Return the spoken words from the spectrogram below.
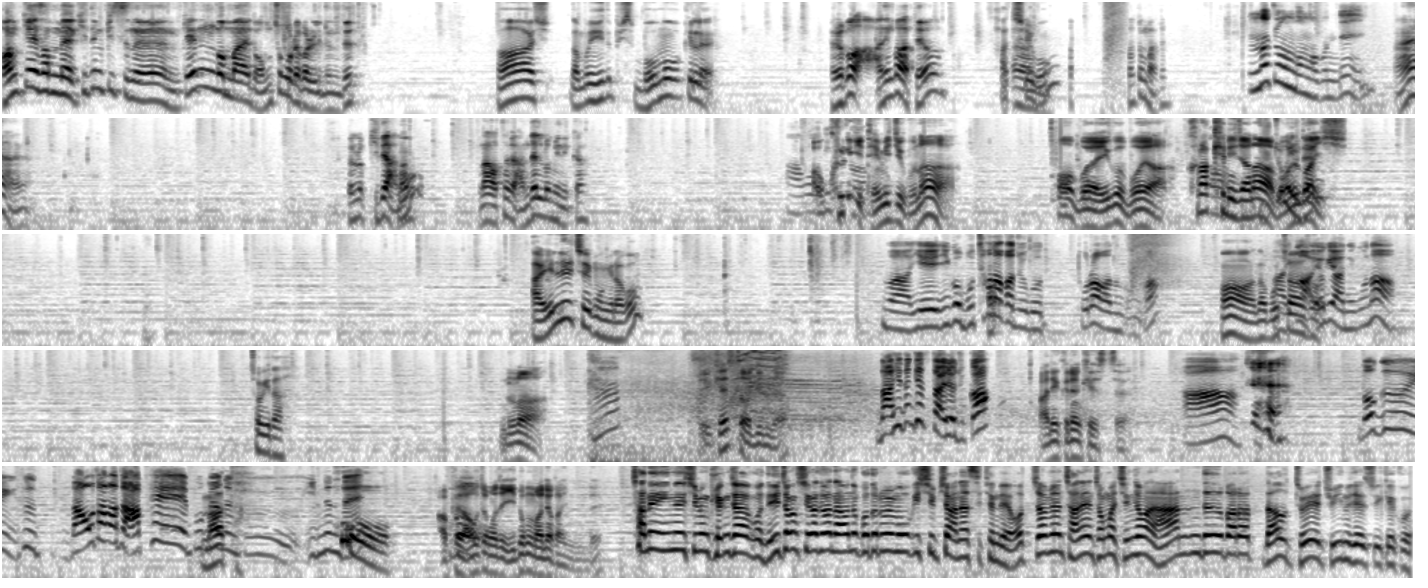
광기의 산맥 hidden piece는 깨는 것만 해도 엄청 오래 걸리는 듯? 아씨 나뭐 hidden piece 뭐 먹었길래 별거 아닌 것 같아요 470? 설정 맞아 존나 좋은 건가 본데. 아니 아니 별로 기대 안 하고 나 어차피 안 될 놈이니까 아, 아 클릭이 데미지구나. 어 뭐야 이거 뭐야? 크라켄이잖아. 어, 뭘 쪽인데? 봐 이씨. 아 1170이라고? 뭐야 얘 이거 못 찾아가지고 돌아가는 건가? 어 나 못 아 찾아서 이거 여기 아니구나. 저기다 누나 응? 여기 캐스트 어딨냐? 나 히든 캐스트 알려줄까? 아니 그냥 캐스트. 아. 너그그 나오자마자 앞에 보면은. 그 있는데 호. 앞에 뭐. 나오자마자 이동 마녀가 있는데. 자네 있는 시면 굉장하고 일정 시간으로 나오는 고도를 모으기 쉽지 않았을 텐데 어쩌면 자네는 정말 진정한 안드바라 나우트의 주인이 될 수 있겠군.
